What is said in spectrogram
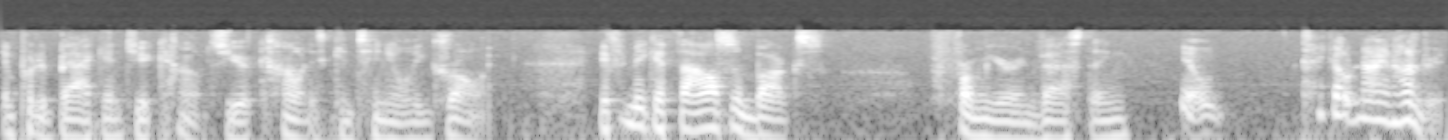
and put it back into your account so your account is continually growing. If you make a thousand bucks from your investing, you know, take out 900.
